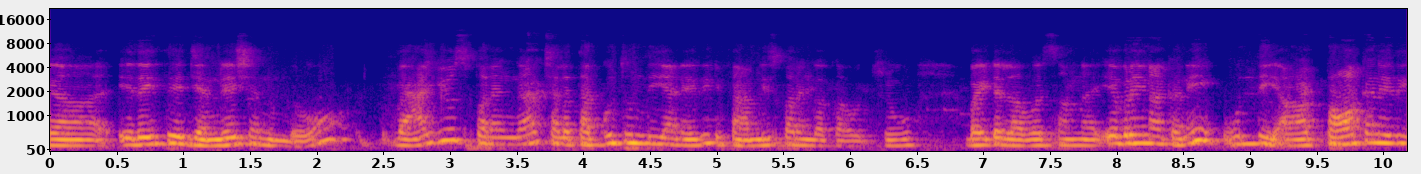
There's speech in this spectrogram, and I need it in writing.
uh, ఏదైతే జనరేషన్ ఉందో వాల్యూస్ పరంగా చాలా తగ్గుతుంది అనేది ఫ్యామిలీస్ పరంగా కావచ్చు బయట లవర్స్ అన్న ఎవరైనా కానీ ఉంది. ఆ టాక్ అనేది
